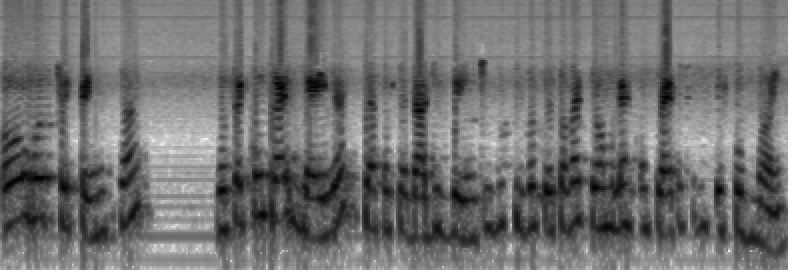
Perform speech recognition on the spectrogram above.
Ou você pensa, você compra a ideia que a sociedade vende de que você só vai ter uma mulher completa se você for mãe?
